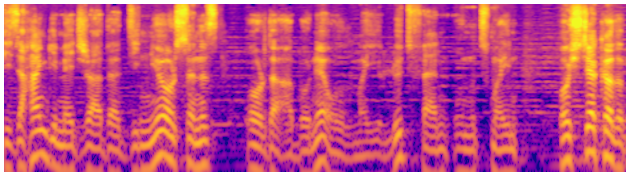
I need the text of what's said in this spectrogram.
Bizi hangi mecrada dinliyorsanız orada abone olmayı lütfen unutmayın. Hoşçakalın.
